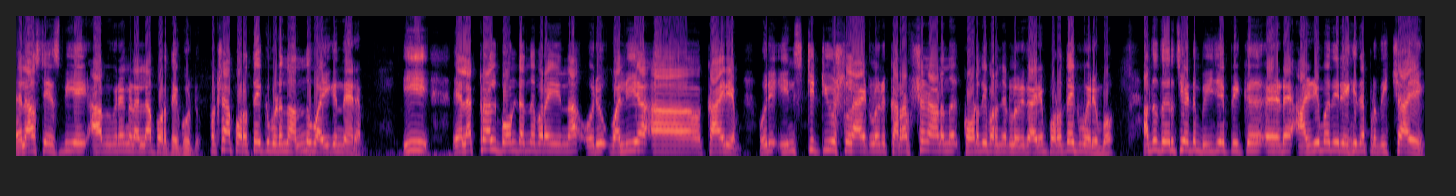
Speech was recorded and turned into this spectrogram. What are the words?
ലാസ്റ്റ് എസ് ബി ഐ ആ വിവരങ്ങളെല്ലാം പുറത്തേക്ക് വിട്ടു. പക്ഷെ ആ പുറത്തേക്ക് വിടുന്ന അന്ന് വൈകുന്നേരം ഈ ഇലക്ട്രൽ ബോണ്ട് എന്ന് പറയുന്ന ഒരു വലിയ കാര്യം ഒരു ഇൻസ്റ്റിറ്റ്യൂഷണൽ ആയിട്ടുള്ള ഒരു കറപ്ഷൻ ആണെന്ന് കോടതി പറഞ്ഞിട്ടുള്ള ഒരു കാര്യം പുറത്തേക്ക് വരുമ്പോൾ അത് തീർച്ചയായിട്ടും ബി ജെ പിക്ക് അഴിമതി രഹിത പ്രതിച്ഛായയിൽ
